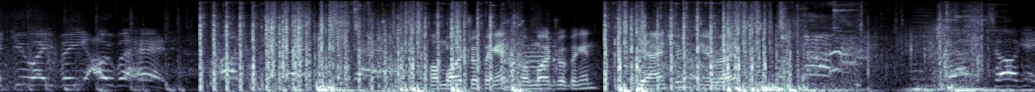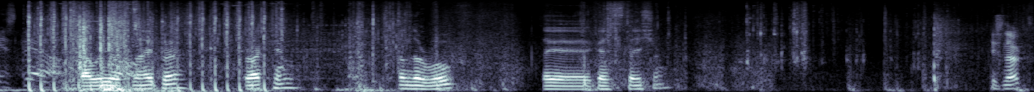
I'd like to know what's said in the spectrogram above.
Allied UAV overhead. Hunt standing down. One more dropping in, one more dropping in. Behind you, on your right. Bounty target is down. Yeah, with a sniper. Track him. On the roof. The gas station. He's knocked.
